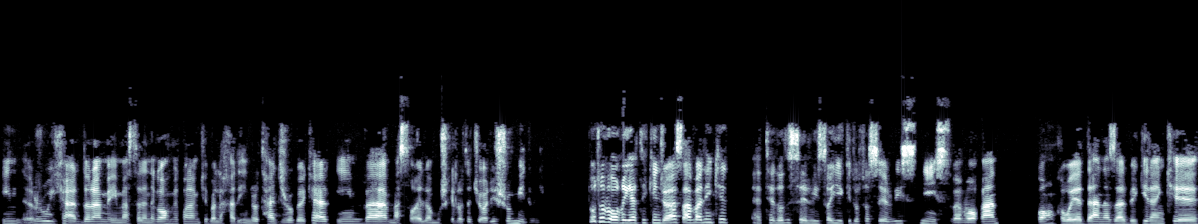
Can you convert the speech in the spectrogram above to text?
این روی کرد دارم به این مسئله نگاه می‌کنم که بالاخره این رو تجربه کردیم و مسائل و مشکلات جاریش رو می‌دونیم. دو تا واقعیتی که اینجا هست. اول اینکه تعداد سرویس ها یکی دو تا سرویس نیست و واقعا بانک ها باید در نظر بگیرن که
